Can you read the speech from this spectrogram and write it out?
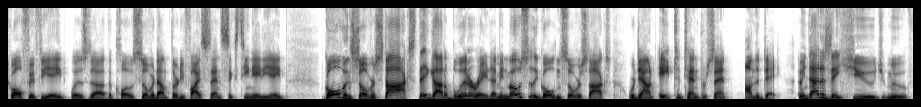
1258 was uh, the close. Silver down 35 cents, 1688. Gold and silver stocks, they got obliterated. I mean, most of the gold and silver stocks were down 8 to 10% on the day. I mean, that is a huge move.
